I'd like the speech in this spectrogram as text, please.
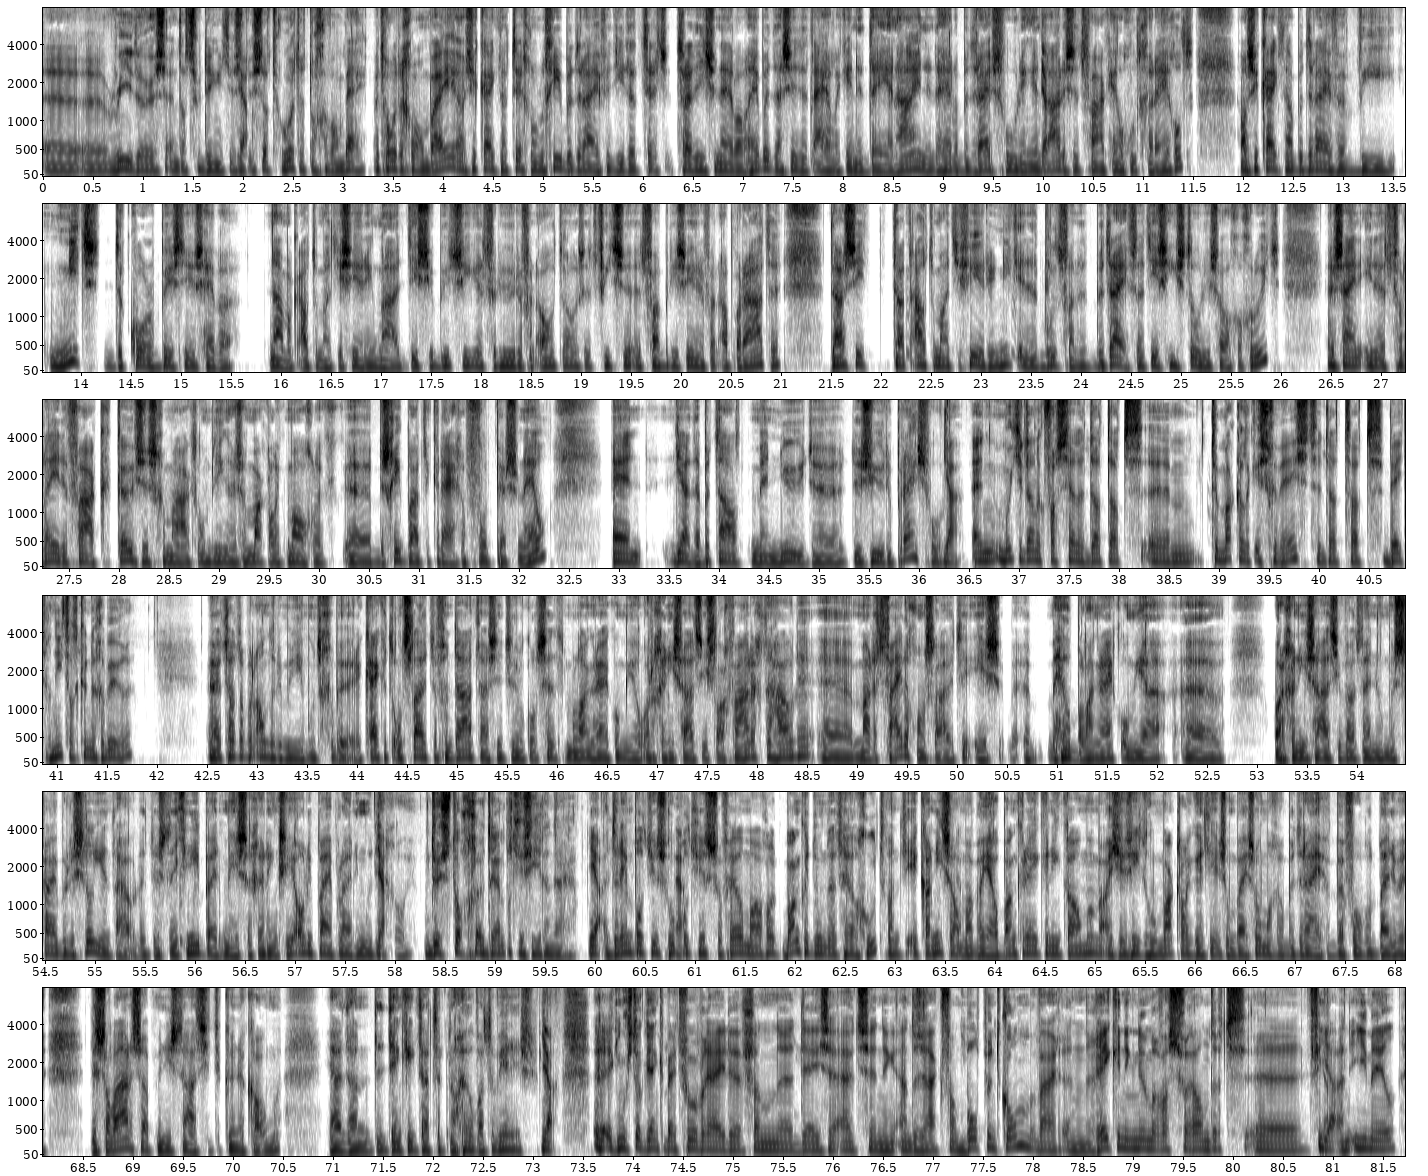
readers en dat soort dingetjes. Ja. Dus dat hoort er toch gewoon bij. Het hoort er gewoon bij. Als je kijkt naar naar technologiebedrijven die dat traditioneel al hebben, daar zit het eigenlijk in het DNA en in de hele bedrijfsvoering. En daar is het vaak heel goed geregeld. Als je kijkt naar bedrijven die niet de core business hebben namelijk automatisering, maar distributie, het verhuren van auto's, het fietsen, het fabriceren van apparaten, daar zit dat automatiseren niet in het bloed van het bedrijf. Dat is historisch zo gegroeid. Er zijn in het verleden vaak keuzes gemaakt om dingen zo makkelijk mogelijk uh, beschikbaar te krijgen voor het personeel. En ja, daar betaalt men nu de, de zure prijs voor. Ja, en moet je dan ook vaststellen dat dat um, te makkelijk is geweest? Dat dat beter niet had kunnen gebeuren? Uh, het had op een andere manier moeten gebeuren. Kijk, het ontsluiten van data is natuurlijk ontzettend belangrijk om je organisatie slagvaardig te houden. Uh, maar het veilig ontsluiten is uh, heel belangrijk om je organisatie wat wij noemen cyber resilient te houden. Dus dat je niet bij het minste geringste je oliepijpleiding moet ja, gooien. Dus toch uh, drempeltjes hier en daar. Ja, drempeltjes, hoepeltjes, ja. zoveel mogelijk. Banken doen dat heel goed, want ik kan niet zomaar ja. bij jouw bankrekening komen. Maar als je ziet hoe makkelijk het is om bij sommige bedrijven, bijvoorbeeld bij de, de salarisadministratie te kunnen komen, ja, dan denk ik dat er nog heel wat te winnen is. Ja, uh, ik moest ook denken bij het voorbereiden van uh, deze uitzending aan de zaak van bol.com, waar een rekeningnummer was veranderd via een e-mail.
